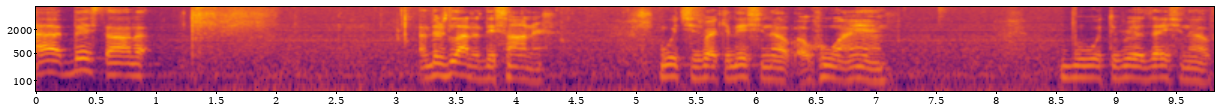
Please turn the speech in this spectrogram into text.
Uh, based on uh, there's a lot of dishonor, which is recognition of, of who I am, but with the realization of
